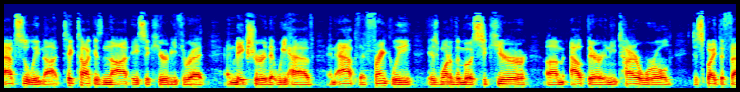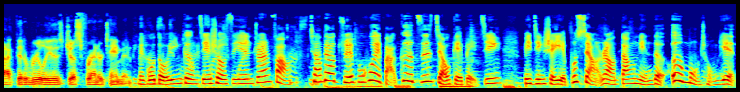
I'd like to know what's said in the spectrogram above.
absolutely not. TikTok is not a security threat, and make sure that we have an app that, frankly, is one of the most secure um, out there in the entire world despite the fact that it really is just for entertainment. 美国抖音更接受 CNN 专访，强调绝不会把各资交给北京，毕竟谁也不想让当年的噩梦重演。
